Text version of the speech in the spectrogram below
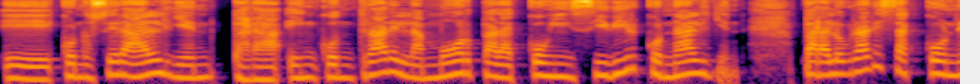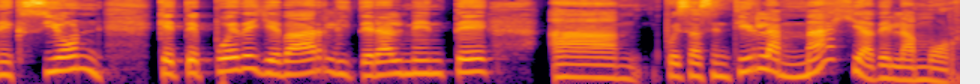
eh, conocer a alguien, para encontrar el amor, para coincidir con alguien, para lograr esa conexión que te puede llevar literalmente a, pues, a sentir la magia del amor.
